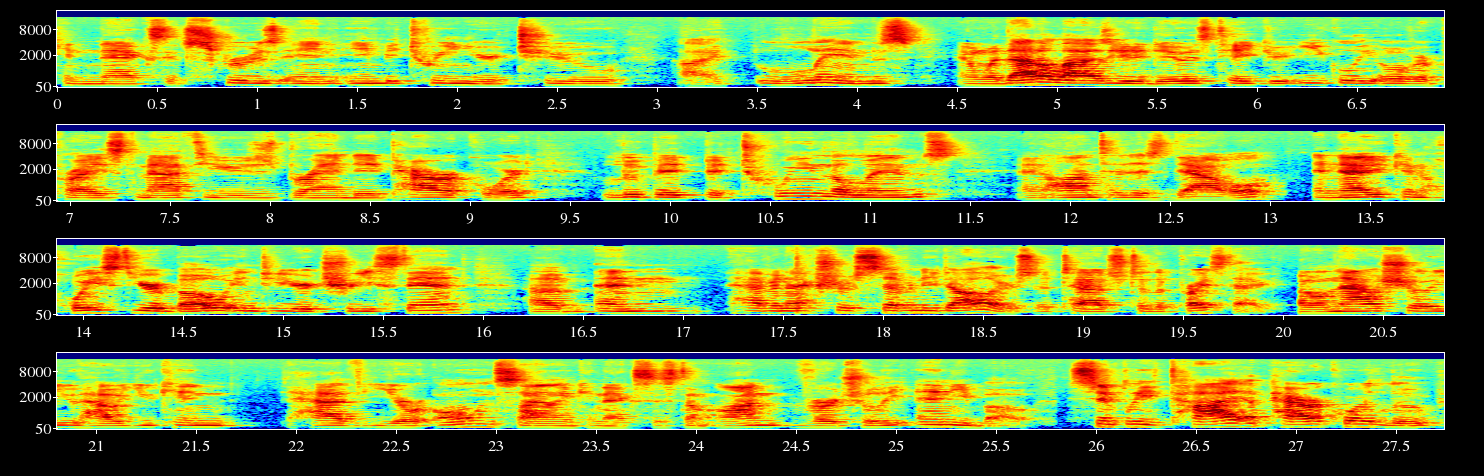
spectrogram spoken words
connects, it screws in in between your two uh, limbs and what that allows you to do is take your equally overpriced Mathews branded power cord, loop it between the limbs and onto this dowel. And now you can hoist your bow into your tree stand um, and have an extra $70 attached to the price tag. I will now show you how you can have your own Silent Connect system on virtually any bow. Simply tie a paracord loop,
